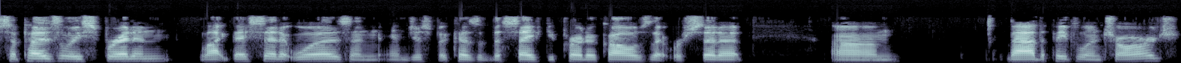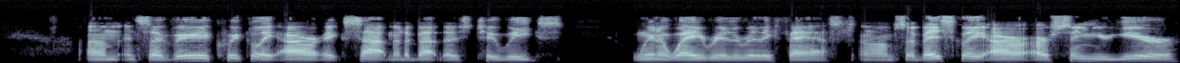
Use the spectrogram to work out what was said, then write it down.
supposedly spreading like they said it was, and and just because of the safety protocols that were set up um, by the people in charge. Um, and so very quickly, our excitement about those two weeks went away really, really fast. Um, so basically, our, our senior year,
